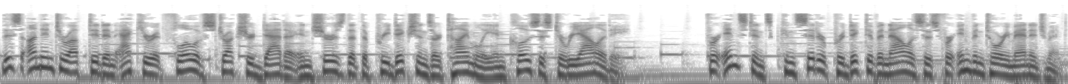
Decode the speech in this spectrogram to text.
This uninterrupted and accurate flow of structured data ensures that the predictions are timely and closest to reality. For instance, consider predictive analysis for inventory management.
